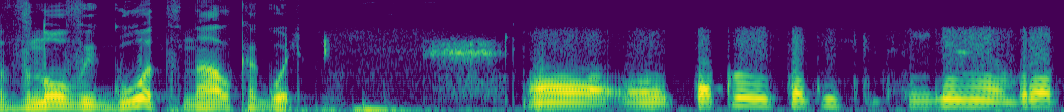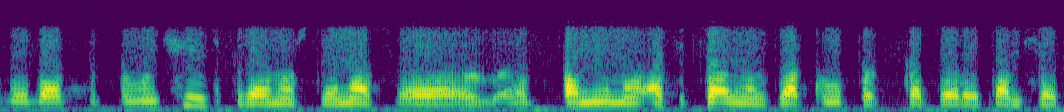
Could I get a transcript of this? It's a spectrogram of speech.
в Новый год на алкоголь? А, э, такой статистики, к сожалению, вряд ли удастся получить, потому что у нас э, помимо официальных закупок, которые там сейчас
